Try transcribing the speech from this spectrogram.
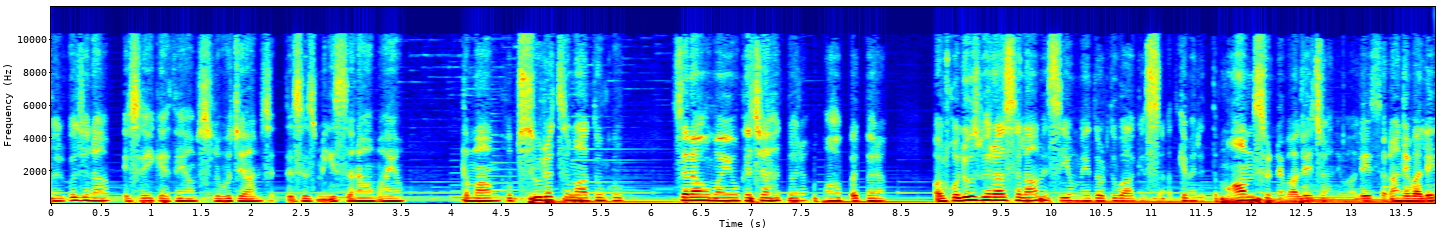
बिल्कुल जनाब, इसे ही कहते हैं आप slow jams this is me Sana Humayun. तमाम खूबसूरत समातों को, सना हुमायूं का चाहत भरा, मोहब्बत भरा और खुलूस भरा सलाम इसी उम्मीद और दुआ के साथ के मेरे तमाम सुनने वाले चाहने वाले, सराहने वाले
